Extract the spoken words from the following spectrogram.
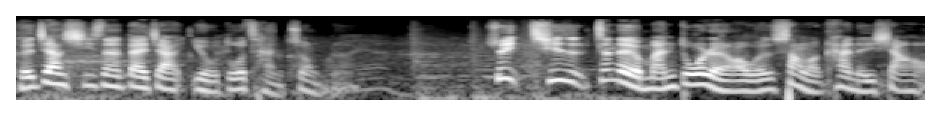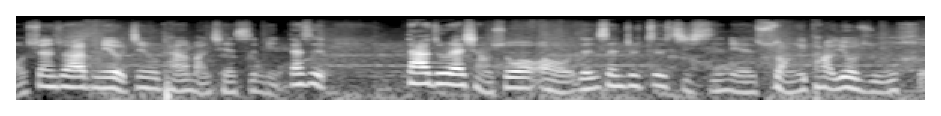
可是这样牺牲的代价有多惨重呢？所以其实真的有蛮多人哦，我上网看了一下哦，虽然说他没有进入排行榜前十名，但是大家都在想说哦，人生就这几十年爽一炮又如何？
